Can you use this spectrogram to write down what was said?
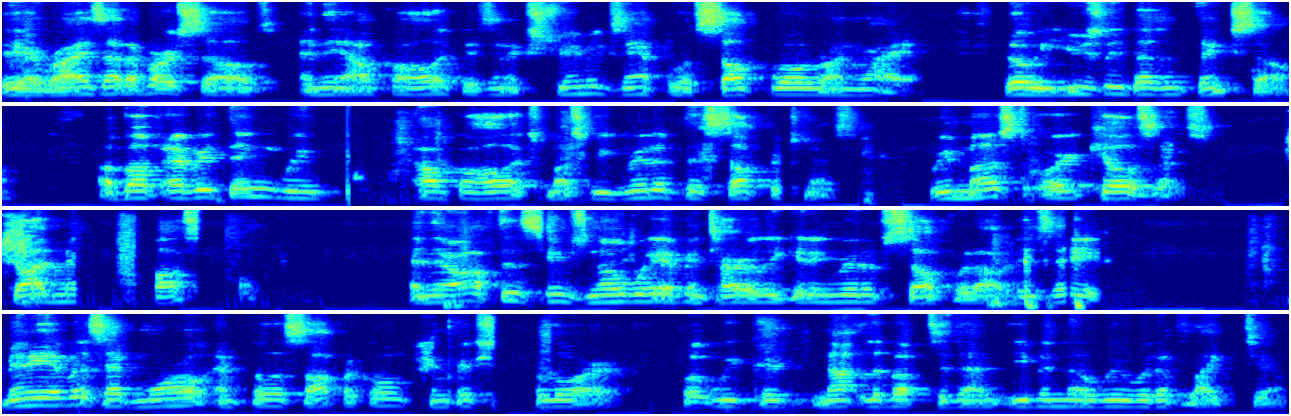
They arise out of ourselves, and the alcoholic is an extreme example of self-will run riot, though he usually doesn't think so. Above everything, we alcoholics must be rid of this selfishness. We must, or it kills us. God makes it possible. And there often seems no way of entirely getting rid of self without his aid. Many of us have moral and philosophical convictions galore, but we could not live up to them even though we would have liked to.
